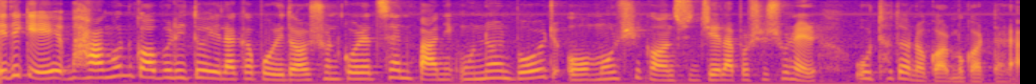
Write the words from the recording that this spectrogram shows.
এদিকে ভাঙন কবলিত এলাকা পরিদর্শন করেছেন পানি উন্নয়ন বোর্ড ও মুন্সীগঞ্জ জেলা প্রশাসনের ঊর্ধ্বতন কর্মকর্তারা।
